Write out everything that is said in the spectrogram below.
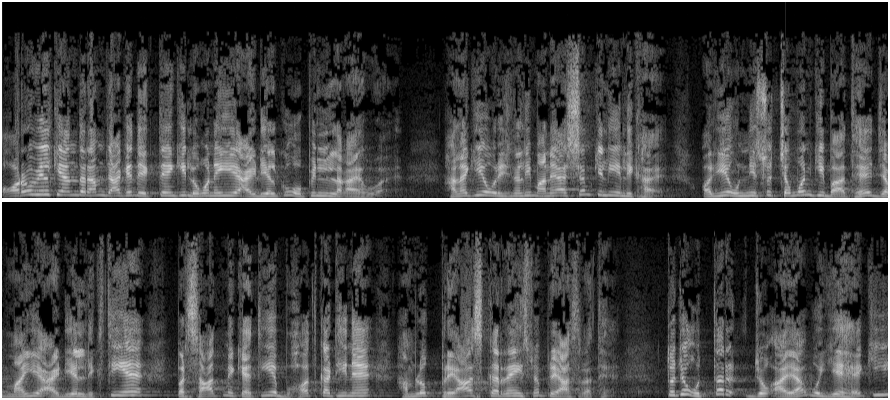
औरविल के अंदर हम जाके देखते हैं कि लोगों ने ये आइडियल को ओपनली लगाया हुआ है। हालाँकि ये ओरिजिनली माने आश्रम के लिए लिखा है। और ये उन्नीस सौ चौवन की बात है, जब माँ ये आइडियल लिखती हैं पर साथ में कहती है, बहुत कठिन है, हम लोग प्रयास कर रहे हैं, इसमें प्रयासरत हैं। तो जो उत्तर जो आया, वो ये है कि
